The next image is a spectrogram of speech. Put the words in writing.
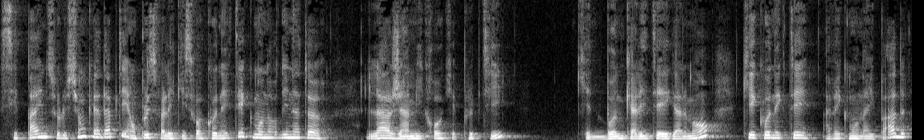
c'est pas une solution qui est adaptée. En plus, il fallait qu'il soit connecté avec mon ordinateur. Là, j'ai un micro qui est plus petit, qui est de bonne qualité également, qui est connecté avec mon iPad.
